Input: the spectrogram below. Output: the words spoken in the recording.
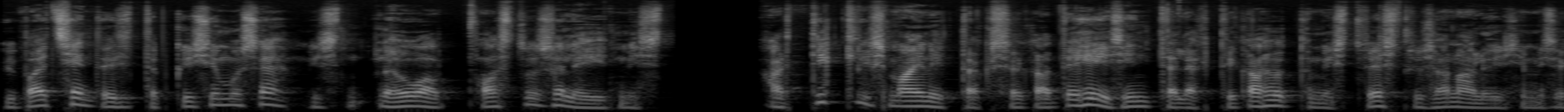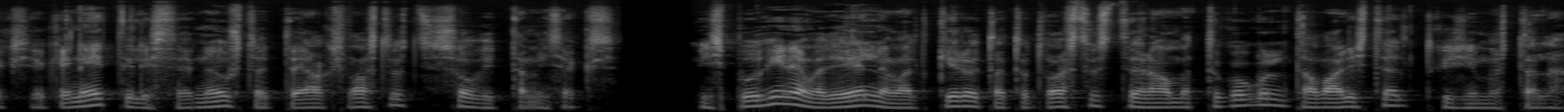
kui patsient esitab küsimuse, mis nõuab vastuse leidmist artiklis mainitakse ka tehisintellekti kasutamist vestluse analüüsimiseks ja geneetiliste nõustajate jaoks vastuste soovitamiseks, mis põhinevad eelnevalt kirjutatud vastuste raamatukogul tavalistelt küsimustele.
